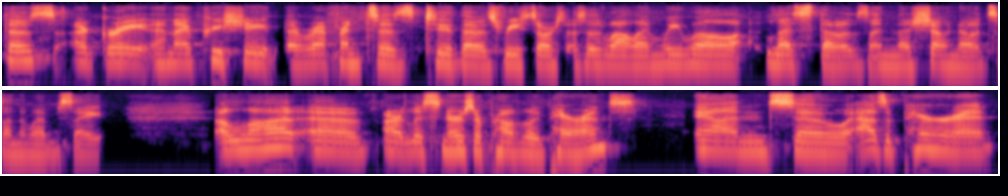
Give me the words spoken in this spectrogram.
Those are great. And I appreciate the references to those resources as well. And we will list those in the show notes on the website. A lot of our listeners are probably parents. And so, as a parent,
